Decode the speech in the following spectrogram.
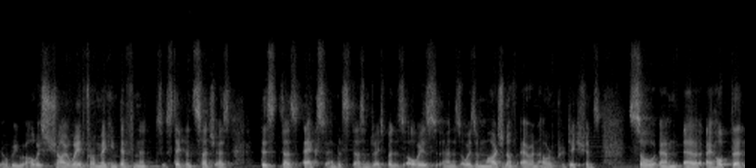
we will always shy away from making definite statements such as this does x and this doesn't do x but it's always uh, there's always a margin of error in our predictions. So um, uh, i hope that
